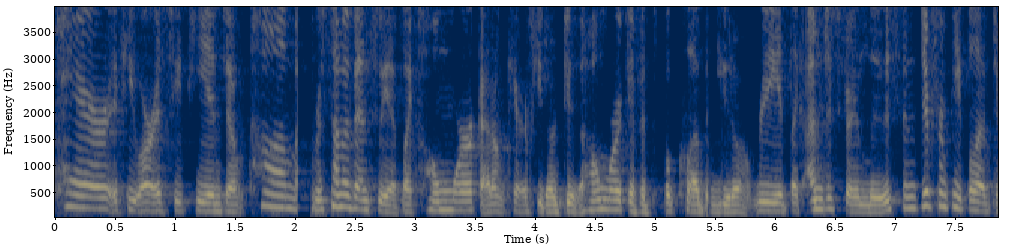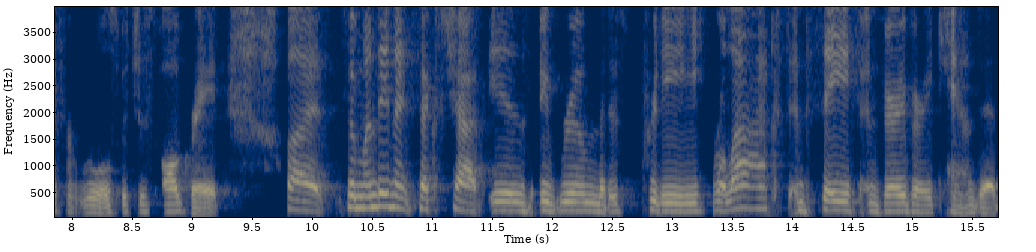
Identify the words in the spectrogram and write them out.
care if you RSVP and don't come. For some events, we have like homework. I don't care if you don't do the homework, if it's book club and you don't read. Like I'm just very loose, and different people have different rules, which is all great. But so Monday Night Sex Chat is a room that is pretty relaxed and safe and very, very candid.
